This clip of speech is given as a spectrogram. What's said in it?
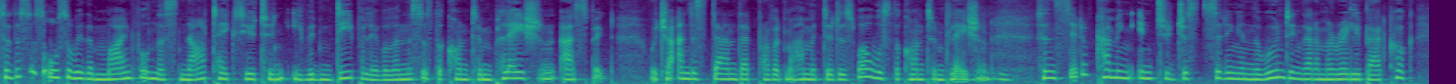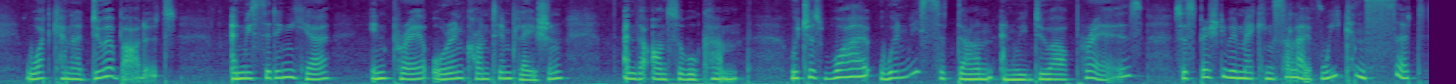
So, this is also where the mindfulness now takes you to an even deeper level, and this is the contemplation aspect, which I understand that Prophet Muhammad did as well, was the contemplation. Mm-hmm. So, instead of coming into just sitting in the wounding that I'm a really bad cook, what can I do about it? And we're sitting here in prayer or in contemplation, and the answer will come. Which is why when we sit down and we do our prayers, so especially when making salah, if we can sit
